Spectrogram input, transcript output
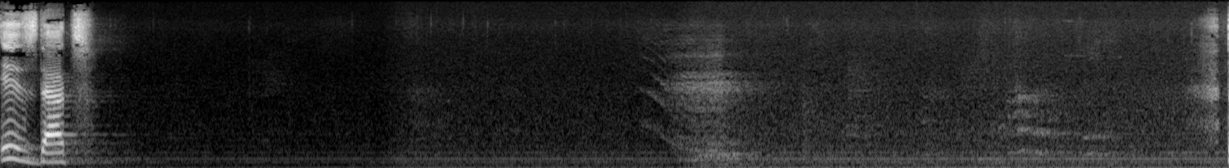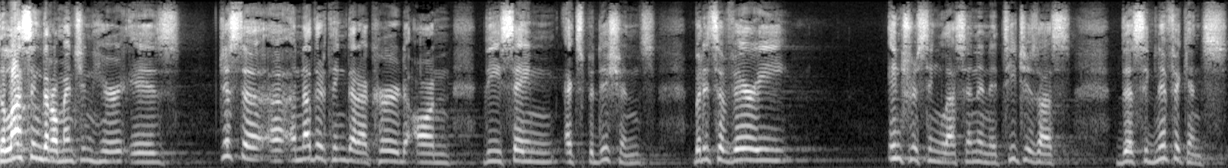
is that The last thing that I'll mention here is just a, a, another thing that occurred on these same expeditions, but it's a very interesting lesson and it teaches us the significance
